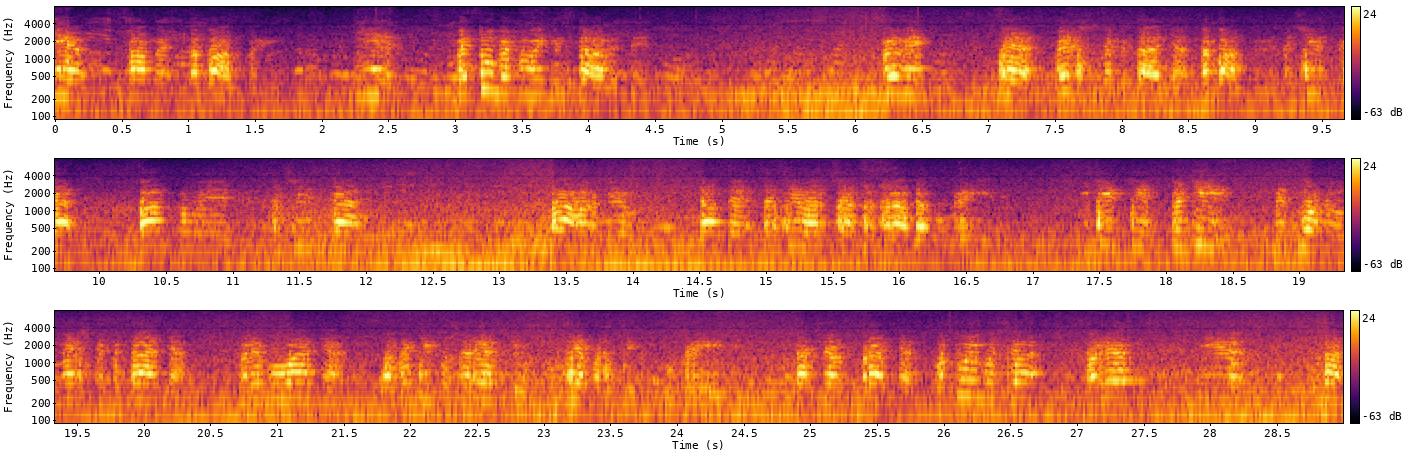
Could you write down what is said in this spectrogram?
є саме на банковій. І мету ми повинні ставити Це вирішення питання на банковій. Зачистка банкової, зачистка пагорбів, там, де засіла вся зрада України. І тільки тоді ми зможемо вирішити питання перебування отаких осередків сепарських в Україні. Так що, браття, готуємося вперед, і у нас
